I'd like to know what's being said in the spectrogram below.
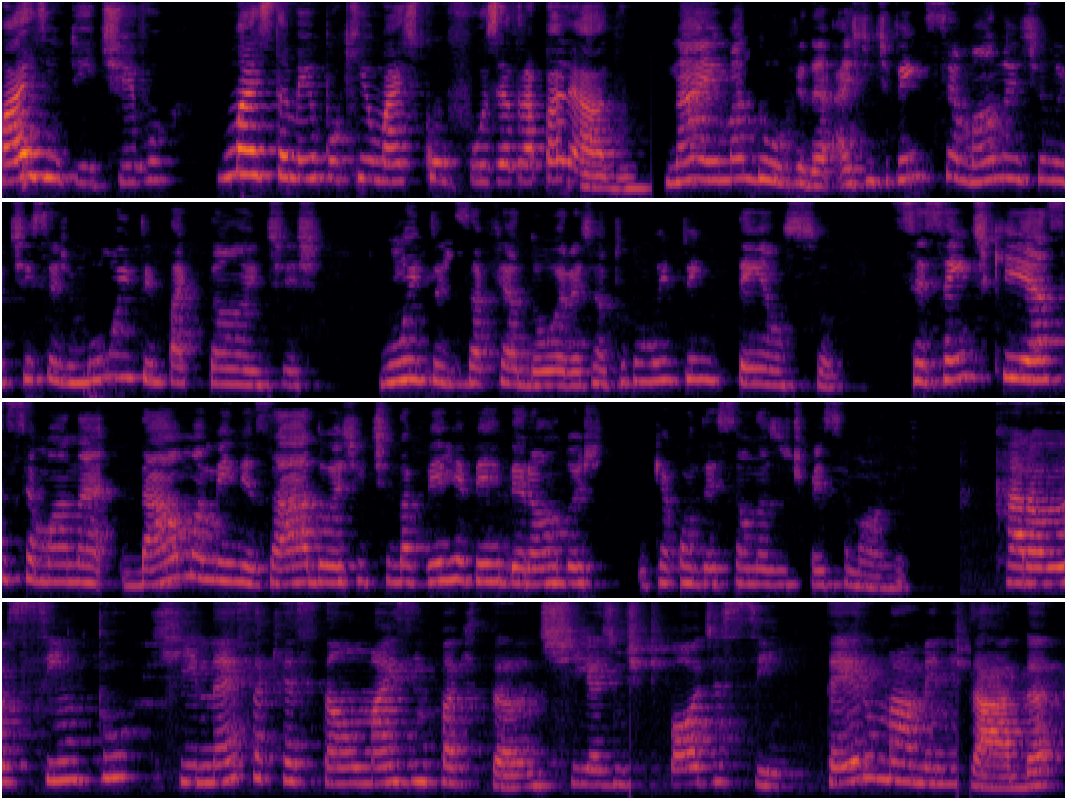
mais intuitivo, mas também um pouquinho mais confuso e atrapalhado. Nai, uma dúvida. A gente vem de semanas de notícias muito impactantes, muito desafiadoras, né? tudo muito intenso. Você sente que essa semana dá uma amenizada ou a gente ainda vê reverberando o que aconteceu nas últimas semanas? Carol, eu sinto que nessa questão mais impactante a gente pode sim ter uma amenizada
